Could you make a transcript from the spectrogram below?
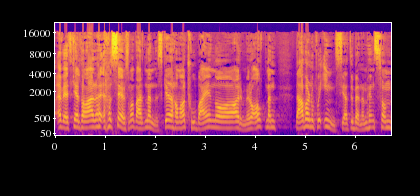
Jeg vet ikke helt, Han er, jeg ser ut som det er et menneske. Han har to bein og armer og alt. Men det er bare noe på innsida til Benjamin som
